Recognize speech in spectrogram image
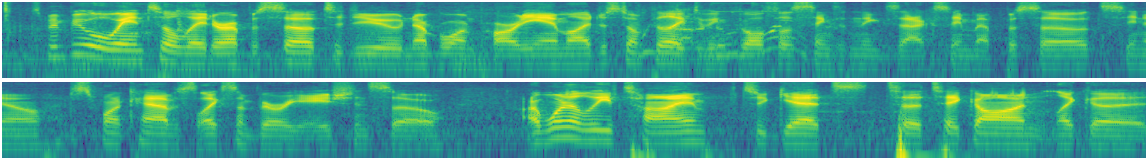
So maybe we'll wait until a later episode to do number one party ammo. I just don't feel like doing both those things in the exact same episodes. You know, I just want to kind of have like some variation. So I want to leave time to get to take on like a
